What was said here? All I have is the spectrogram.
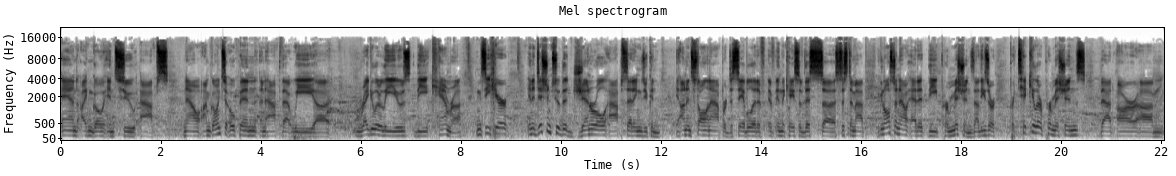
and I can go into apps. Now I'm going to open an app that we uh, regularly use the camera. You can see here, in addition to the general app settings, you can uninstall an app or disable it if, if in the case of this uh, system app. You can also now edit the permissions. Now these are particular permissions that are um,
